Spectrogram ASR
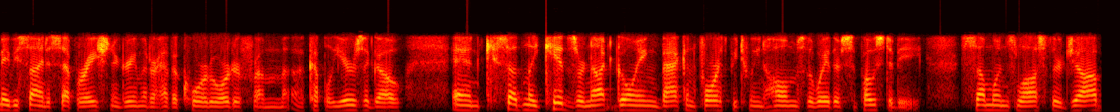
maybe signed a separation agreement or have a court order from a couple of years ago and suddenly kids are not going back and forth between homes the way they're supposed to be. Someone's lost their job,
